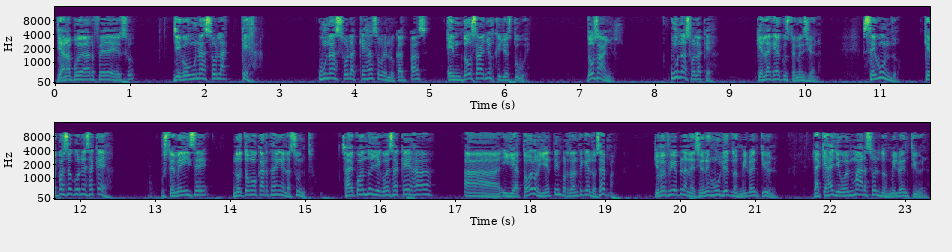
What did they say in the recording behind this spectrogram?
Diana puede dar fe de eso. Llegó una sola queja. Una sola queja sobre Locat Paz en dos años que yo estuve. Dos años. Una sola queja. Que es la queja que usted menciona. Segundo, ¿qué pasó con esa queja? Usted me dice, no tomo cartas en el asunto. ¿Sabe cuándo llegó esa queja? a- y a todos los oyentes importante que lo sepan. Yo me fui de planeación en julio del 2021. La queja llegó en marzo del 2021.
